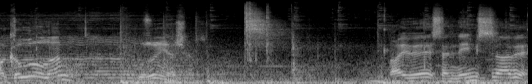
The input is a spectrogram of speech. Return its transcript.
Akıllı olan uzun yaşar. Vay be sen neymişsin abi?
